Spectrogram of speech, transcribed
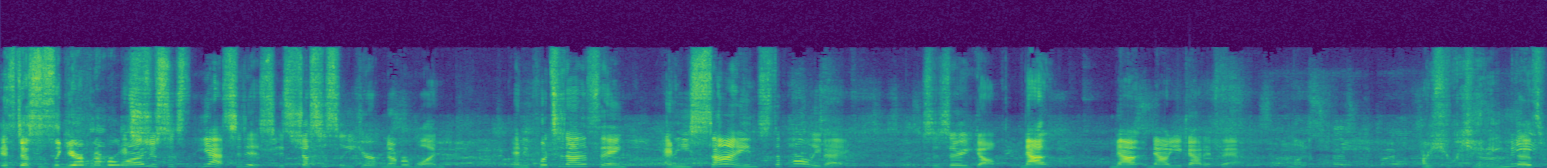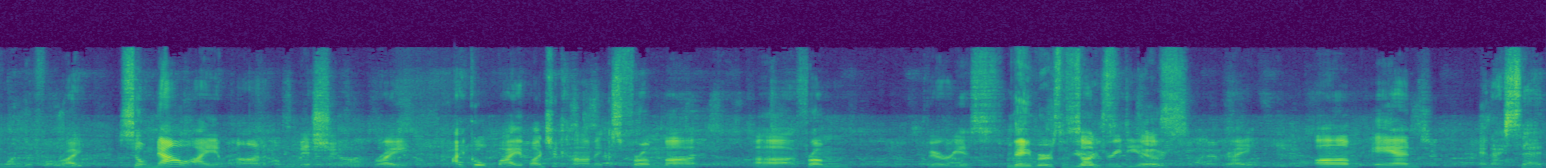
It's Justice League Europe number one. it's Justice. Yes, it is. It's Justice League Europe number one, and he puts it on the thing, and he signs the poly bag. He says, "There you go. Now, now, now you got it back." Like, Are you kidding me? That's wonderful. Right. So now I am on a mission. Right. I go buy a bunch of comics from uh, uh, from various Neighbors of yours? sundry dealers. Right. Um, and and I said,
